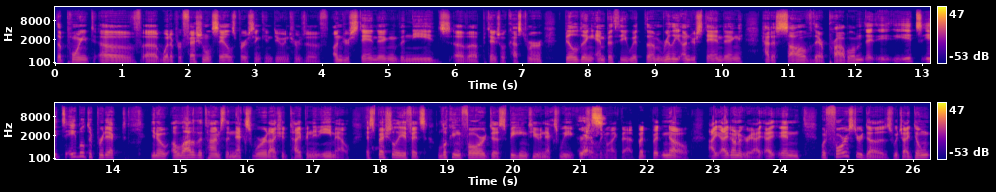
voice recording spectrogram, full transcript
the point of uh, what a professional salesperson can do in terms of understanding the needs of a potential customer, building empathy with them, really understanding how to solve their problem. It's it's able to predict, you know, a lot of the times the next word I should type in an email, especially if it's looking forward to speaking to you next week or yes. something like that. But but no, I, I don't agree. I, I and what Forrester does, which I don't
